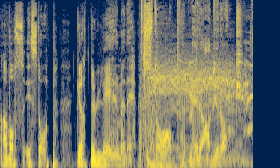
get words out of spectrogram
av oss i Ståp. Gratulerer med det. Stå opp med Radio Rock.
